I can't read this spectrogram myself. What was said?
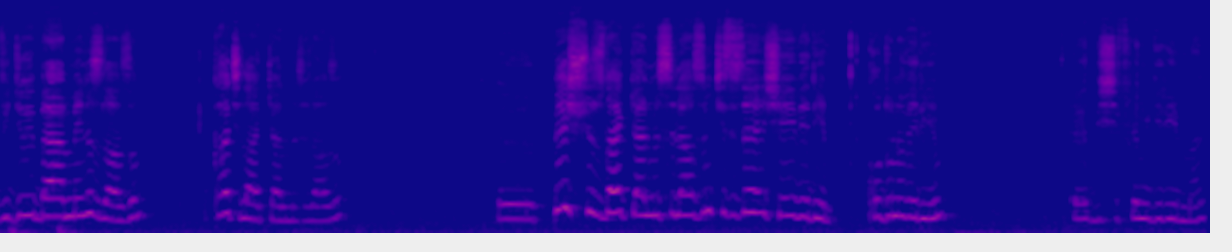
videoyu beğenmeniz lazım. Kaç like gelmesi lazım? E, 500 like gelmesi lazım ki size şey vereyim. Kodunu vereyim. Evet bir şifremi gireyim ben.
